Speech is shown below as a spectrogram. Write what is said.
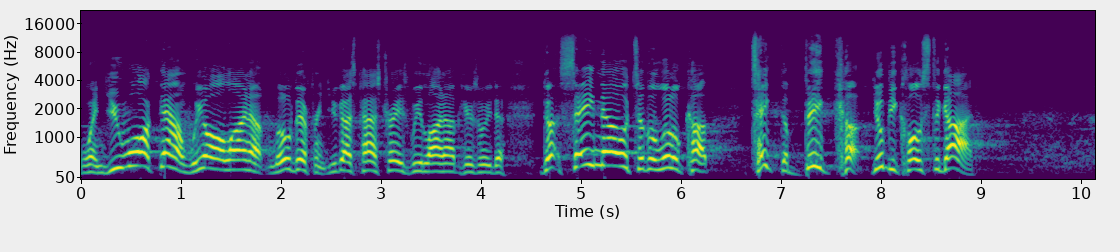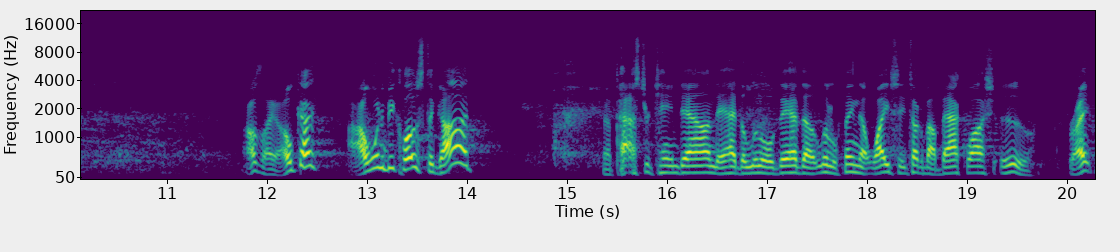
When you walk down, we all line up, a little different. You guys pass trays, we line up. Here's what we do. do say no to the little cup, take the big cup. You'll be close to God. I was like, Okay, I want to be close to God. The pastor came down. They had the little, they had that little thing that wipes. They talk about backwash. Ooh, right?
